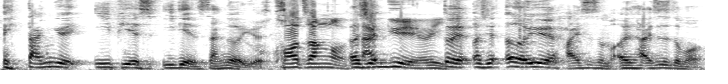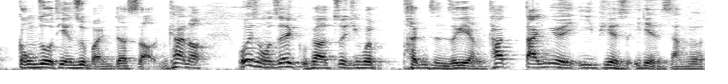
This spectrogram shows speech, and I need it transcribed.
哎、欸，单月 EPS 一点三二元，夸张哦，而且单月而已。对，而且二月还是什么？而且还是什么？工作天数本来比较少。你看哦，为什么这些股票最近会喷成这个样？它单月 EPS 一点三二，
